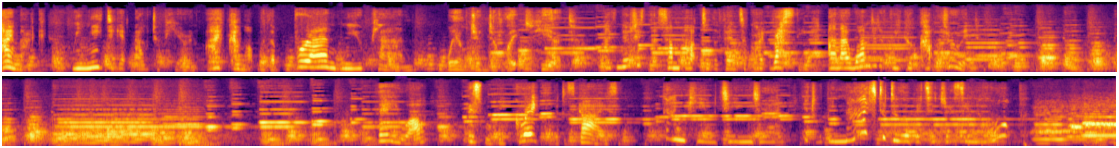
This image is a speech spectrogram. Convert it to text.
Mac, we need to get out of here, and I've come up with a brand new plan. Well, Ginger, let's hear it. I've noticed that some parts of the fence are quite rusty, and I wondered if we could cut through it. There you are. This will be great for the disguise. Thank you, Ginger. It would be nice to do a bit of dressing up.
